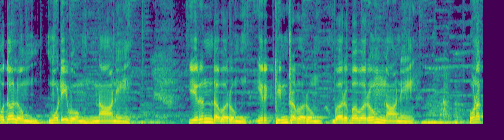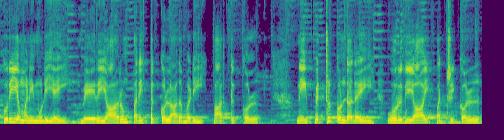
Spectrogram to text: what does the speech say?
முதலும் முடிவும் நானே. இருந்தவரும் இருக்கின்றவரும் வருபவரும் நானே. உனக்குரிய மணிமுடியை வேறு யாரும் பறித்து கொள்ளாதபடி பார்த்துக்கொள். நீ பெற்றுக்கொண்டதை உறுதியாய் பற்றிக்கொள்.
